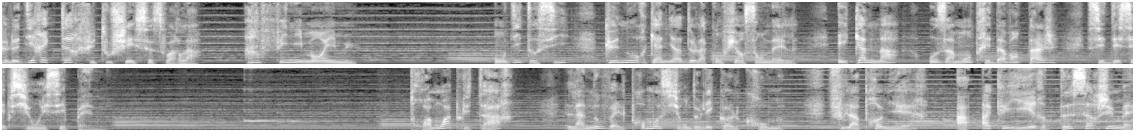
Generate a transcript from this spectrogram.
que le directeur fut touché ce soir-là, infiniment ému. On dit aussi que Nour gagna de la confiance en elle et qu'Anna osa montrer davantage ses déceptions et ses peines. Trois mois plus tard, la nouvelle promotion de l'école Chrome fut la première à accueillir deux sœurs jumelles.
